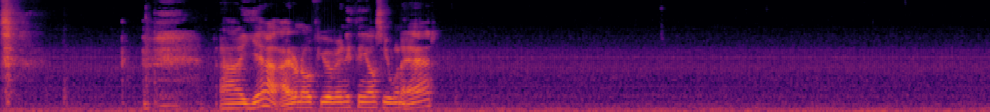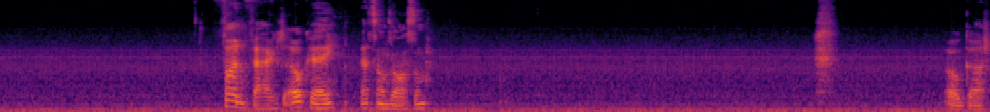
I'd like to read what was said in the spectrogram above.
uh, yeah, I don't know if you have anything else you want to add. Fun fact. Okay, that sounds awesome. oh gosh.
